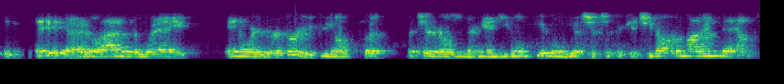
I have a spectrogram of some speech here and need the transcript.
they got to go out of their way in order to you. If you don't put materials in their hands, you don't give them gift certificates, you don't remind them,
